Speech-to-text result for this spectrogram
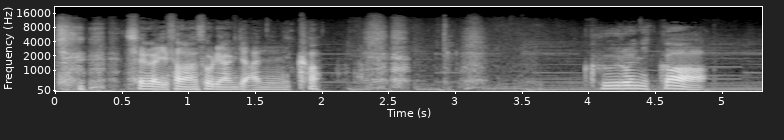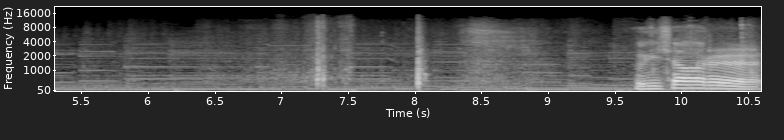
제가 이상한 소리 한 게 아니니까. 그러니까 의자를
